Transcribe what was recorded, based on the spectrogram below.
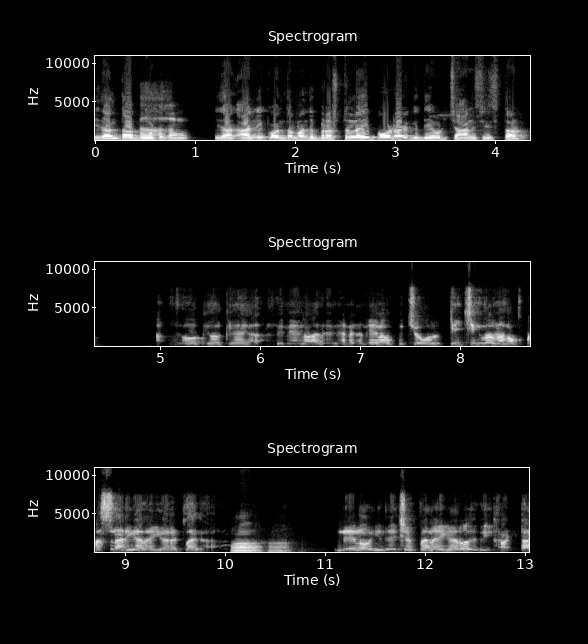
ఇదంతా బూటకం. ఇది అని కొంతమంది భ్రష్టులు అయిపోవడానికి దేవుడు ఛాన్స్ ఇస్తాడు. Okay okay. అది నేను అదే నేను నేను కొంచెం టీచింగ్లో నన్ను ఒక ప్రశ్న అడిగారు అయ్యారు అట్లాగా. నేను ఇదే చెప్పాను అయ్యారు ఇది కరెక్టా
